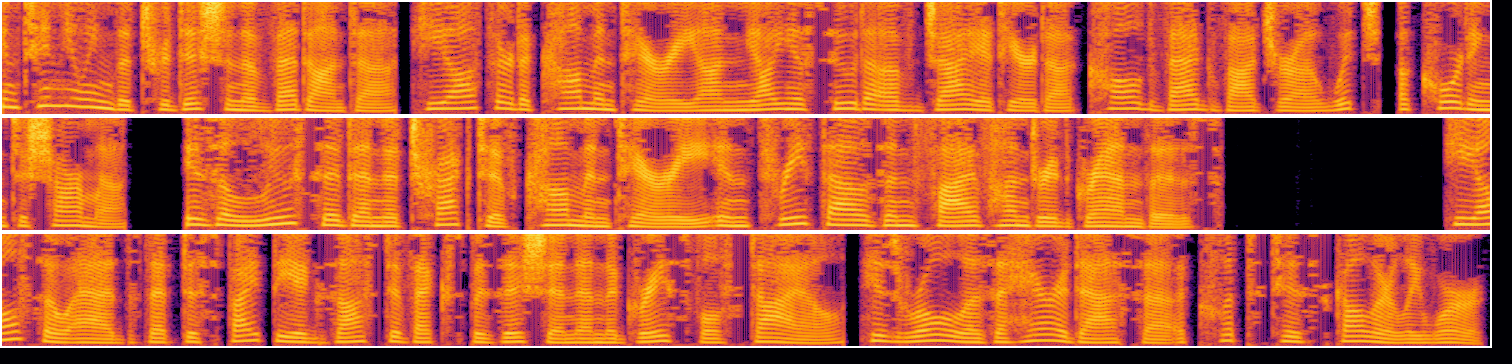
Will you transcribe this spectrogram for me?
Continuing the tradition of Vedanta, he authored a commentary on Nyaya Sudha of Jayatirtha called Vagvajra which, according to Sharma, is a lucid and attractive commentary in 3,500 granthas. He also adds that despite the exhaustive exposition and the graceful style, his role as a Haridasa eclipsed his scholarly work.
